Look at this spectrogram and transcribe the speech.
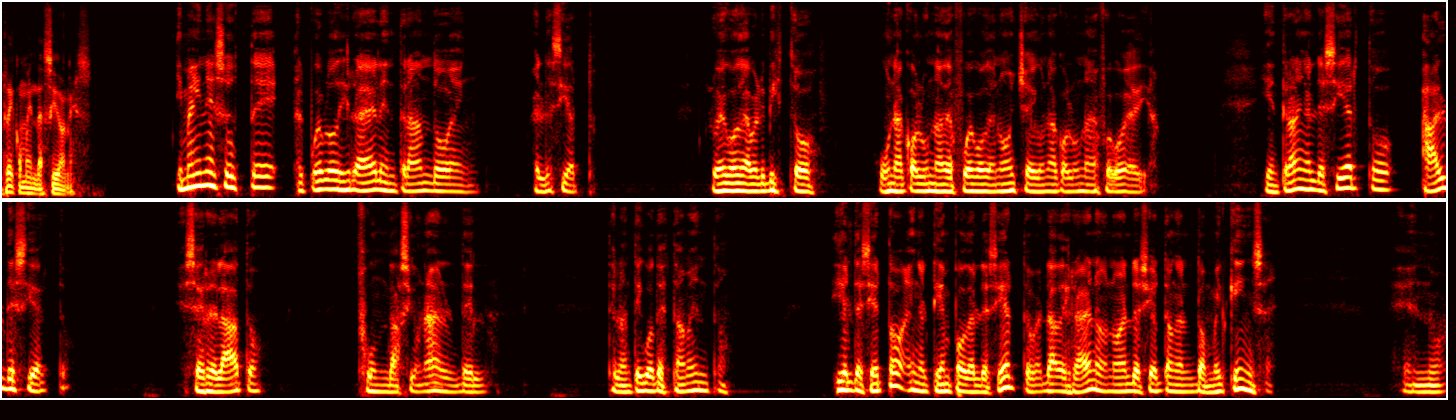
recomendaciones. Imagínese usted el pueblo de Israel entrando en el desierto, luego de haber visto una columna de fuego de noche y una columna de fuego de día. Y entrar en el desierto, al desierto, ese relato fundacional del, del Antiguo Testamento. Y el desierto en el tiempo del desierto, ¿verdad? De Israel, no, no el desierto en el 2015. Eh, no,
